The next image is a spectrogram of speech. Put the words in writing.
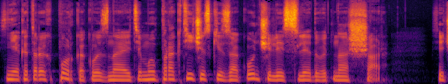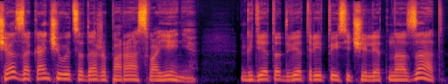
С некоторых пор, как вы знаете, мы практически закончили исследовать наш шар. Сейчас заканчивается даже пора освоения. Где-то 2-3 тысячи лет назад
